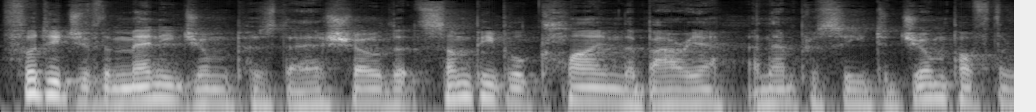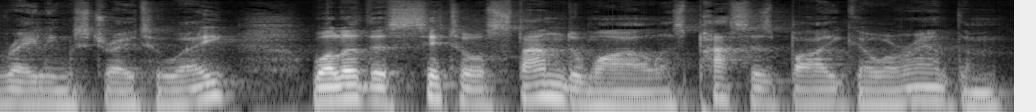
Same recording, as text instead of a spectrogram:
Footage of the many jumpers there show that some people climb the barrier and then proceed to jump off the railing straight away, while others sit or stand a while as passers by go around them.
